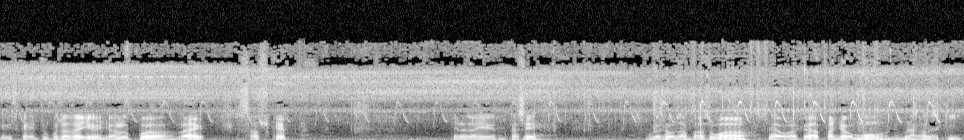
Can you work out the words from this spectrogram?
Okay, sekarang itu pesan saya. Jangan lupa like, subscribe channel saya. Terima kasih. Semoga sahabat-sahabat semua sehat walafiat, panjang umur, dimudahkan rezeki.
